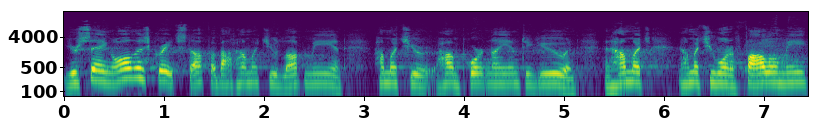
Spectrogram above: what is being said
You're saying all this great stuff about how much you love me and how much you how important I am to you and, and how much how much you want to follow me.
